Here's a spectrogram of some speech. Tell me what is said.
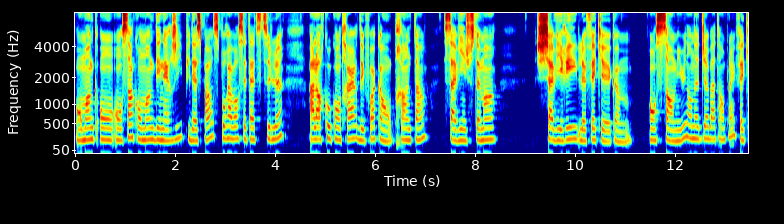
on manque, on sent qu'on manque d'énergie puis d'espace pour avoir cette attitude-là. Alors qu'au contraire, des fois, quand on prend le temps, ça vient justement chavirer le fait que comme on se sent mieux dans notre job à temps plein. Fait que,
